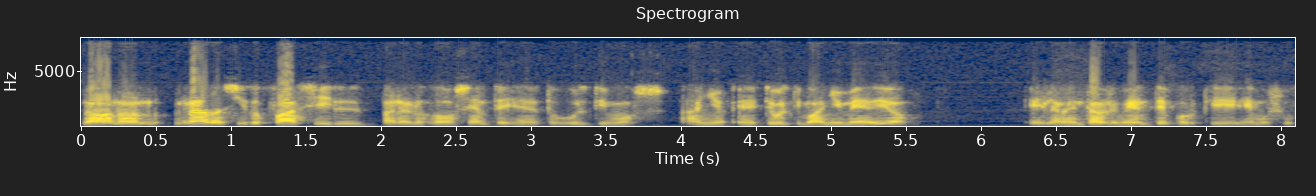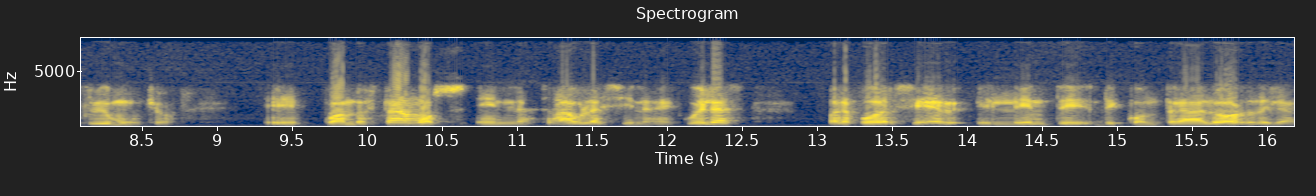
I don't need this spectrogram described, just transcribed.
No, no, nada ha sido fácil para los docentes en estos últimos años, en este último año y medio, eh, lamentablemente, porque hemos sufrido mucho. Eh, cuando estamos en las aulas y en las escuelas para poder ser el ente de contralor de la,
